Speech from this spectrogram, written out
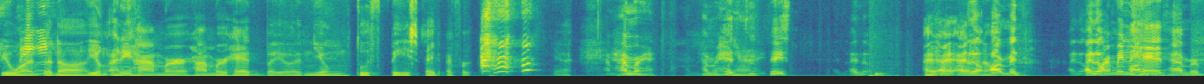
You want, Bring ano, yung ano yung hammer? Hammerhead ba yun? Yung toothpaste? I, I forgot. yeah. hammer, hammerhead Yeah. toothpaste. I know. I, I, I I don't know. know. Arm and I know. Arm and Head. Hammer.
